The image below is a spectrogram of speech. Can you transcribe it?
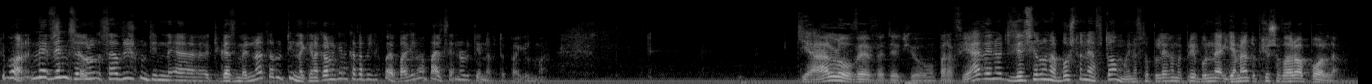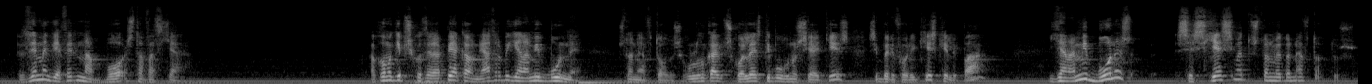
Λοιπόν, ναι, δεν θα, θα βρίσκουν την, ε, την καθημερινότητα ρουτίνα και να κάνουν και ένα καταπληκτικό επάγγελμα. Πάλι θα είναι ρουτίνα αυτό το επάγγελμα. Και άλλο βέβαια τέτοιο παραφιάδε είναι ότι δεν θέλω να μπω στον εαυτό μου. Είναι αυτό που λέγαμε πριν. Μπορεί να, για μένα το πιο σοβαρό απ' όλα. Δεν με ενδιαφέρει να μπω στα βαθιά. Ακόμα και ψυχοθεραπεία κάνουν οι άνθρωποι για να μην μπουν στον εαυτό τους. Ακολουθούν κάποιες σχολέ τύπου γνωσιακής, συμπεριφορικής κλπ. Για να μην μπουν σε σχέση με, τον, με τον εαυτό τους.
